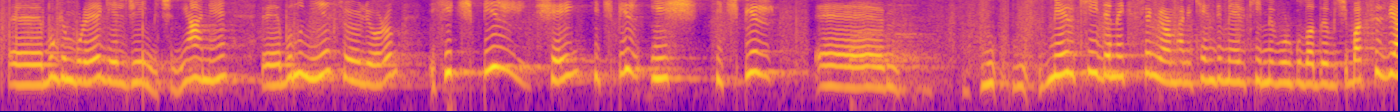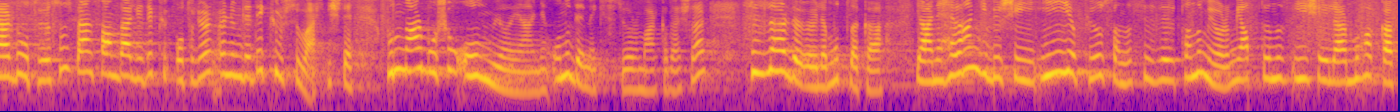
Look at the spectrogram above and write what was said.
E, bugün buraya geleceğim için. Yani e, bunu niye söylüyorum? Hiçbir şey, hiçbir iş, hiçbir e, mevki demek istemiyorum hani kendi mevkimi vurguladığım için. Bak siz yerde oturuyorsunuz, ben sandalyede oturuyorum, önümde de kürsü var. İşte bunlar boşa olmuyor yani. Onu demek istiyorum arkadaşlar. Sizler de öyle mutlaka. Yani herhangi bir şeyi iyi yapıyorsanız sizleri tanımıyorum. Yaptığınız iyi şeyler muhakkak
